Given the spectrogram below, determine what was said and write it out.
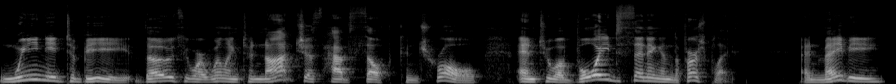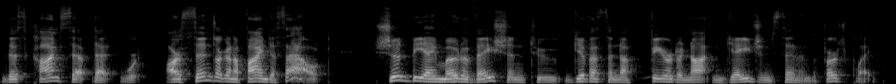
we need to be those who are willing to not just have self control and to avoid sinning in the first place. And maybe this concept that our sins are going to find us out should be a motivation to give us enough fear to not engage in sin in the first place.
